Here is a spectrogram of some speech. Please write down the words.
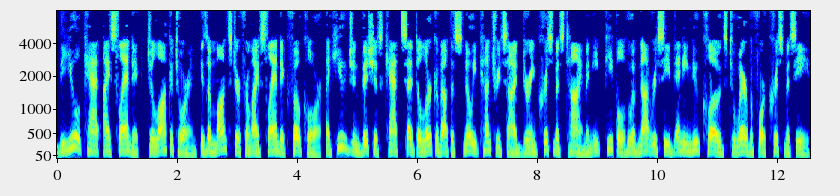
The Yule cat Icelandic, is a monster from Icelandic folklore, a huge and vicious cat said to lurk about the snowy countryside during Christmas time and eat people who have not received any new clothes to wear before Christmas Eve.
